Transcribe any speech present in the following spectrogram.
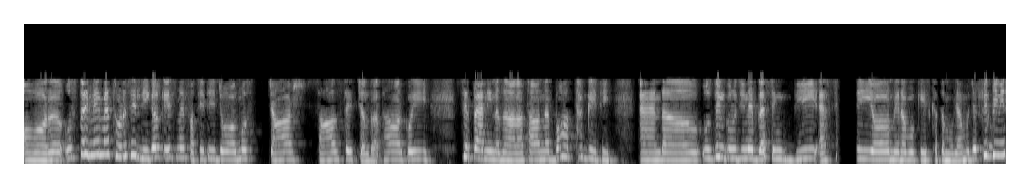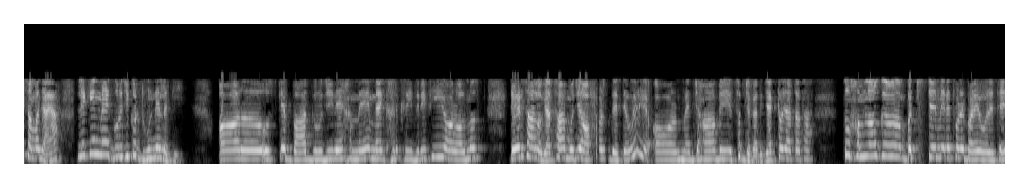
और उस टाइम में मैं थोड़े से लीगल केस में फंसी थी, जो ऑलमोस्ट चार साल से चल रहा था और कोई सिर पैर नहीं नज़र आ रहा था और मैं बहुत थक गई थी। एंड uh, उस दिन गुरुजी ने ब्लेसिंग दी ऐसी और मेरा वो केस खत्म हो गया। मुझे फिर भी नहीं समझ आया लेकिन मैं गुरुजी को ढूँढने लगी। और उसके बाद गुरुजी ने हमें मैं घर खरीद रही थी और ऑलमोस्ट डेढ़ साल हो गया था मुझे ऑफर्स देते हुए और मैं जहाँ भी सब जगह रिजेक्ट हो जाता था। तो हम लोग बच्चे मेरे थोड़े बड़े हो रहे थे।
